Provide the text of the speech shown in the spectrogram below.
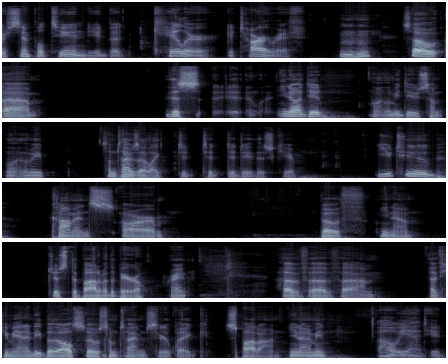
Another simple tune, dude, but killer guitar riff. Mm-hmm. So, um, this, uh, you know, what, dude. Let let me do some. Let me. Sometimes I like to to, to do this. cue. YouTube comments are both, you know, just the bottom of the barrel, right? Of of um of humanity, but also sometimes they're like spot on. You know what I mean? Oh yeah, dude.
